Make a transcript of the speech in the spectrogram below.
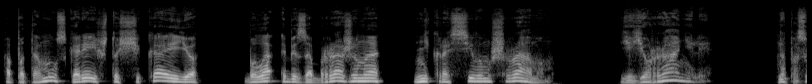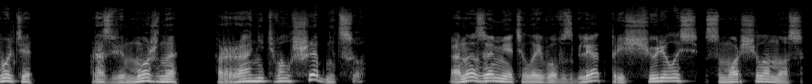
а потому, скорее, что щека ее была обезображена некрасивым шрамом. Ее ранили. Но позвольте, разве можно ранить волшебницу? Она заметила его взгляд, прищурилась, сморщила нос.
